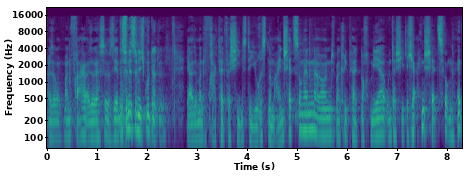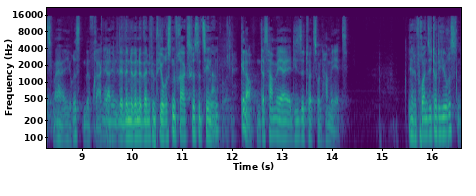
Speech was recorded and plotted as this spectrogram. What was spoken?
Also man fragt, also das ist sehr. Das findest du nicht gut natürlich. Ja, also man fragt halt verschiedenste Juristen um Einschätzungen und man kriegt halt noch mehr unterschiedliche Einschätzungen, als man Juristen befragt ja, hat. Wenn, wenn, du wenn du wenn du fünf Juristen fragst, kriegst du zehn Antworten. Genau, und das haben wir ja. Diese Situation haben wir jetzt. Ja, da freuen sich doch die Juristen.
